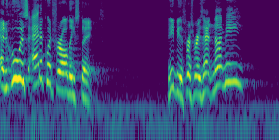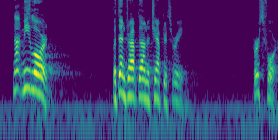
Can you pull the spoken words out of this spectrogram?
And who is adequate for all these things? he'd be the first to raise his hand, Not me. Not me, Lord. But then drop down to chapter 3, verse 4.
